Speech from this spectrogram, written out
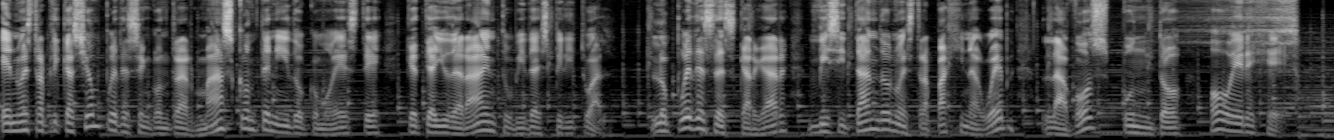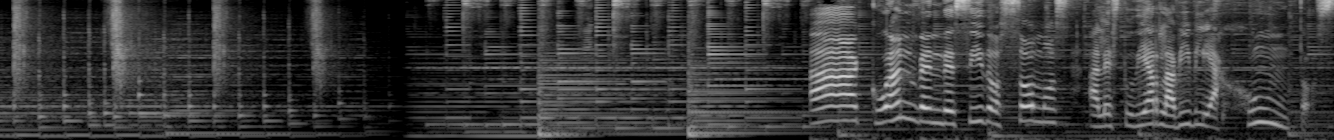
En nuestra aplicación puedes encontrar más contenido como este que te ayudará en tu vida espiritual. Lo puedes descargar visitando nuestra página web lavoz.org. Ah, cuán bendecidos somos al estudiar la Biblia juntos.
